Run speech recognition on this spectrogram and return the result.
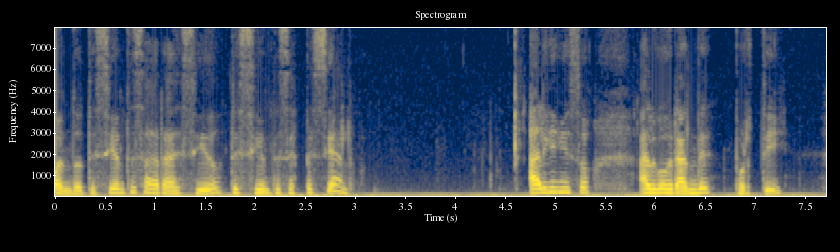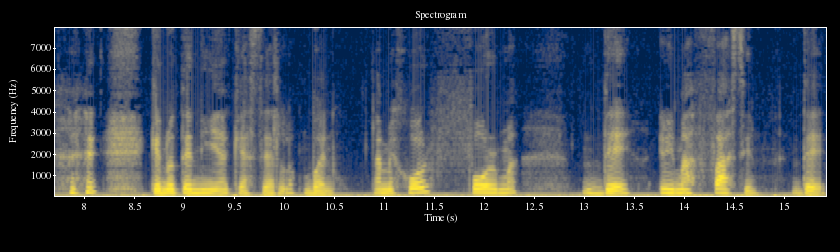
Cuando te sientes agradecido, te sientes especial. Alguien hizo algo grande por ti que no tenía que hacerlo. Bueno, la mejor forma de y más fácil de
